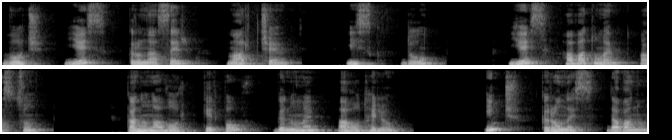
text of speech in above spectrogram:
Ոչ, ես կրոնասեր մարդ չեմ։ Իսկ դու? Ես հավատում եմ Աստծուն։ Կանոնավոր կերպով գնում եմ աղոթելու։ Ինչ կրոն ես դավանում։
